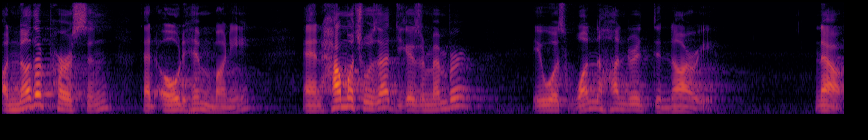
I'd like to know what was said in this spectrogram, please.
another person that owed him money. And how much was that? Do you guys remember? It was 100 denarii. Now,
